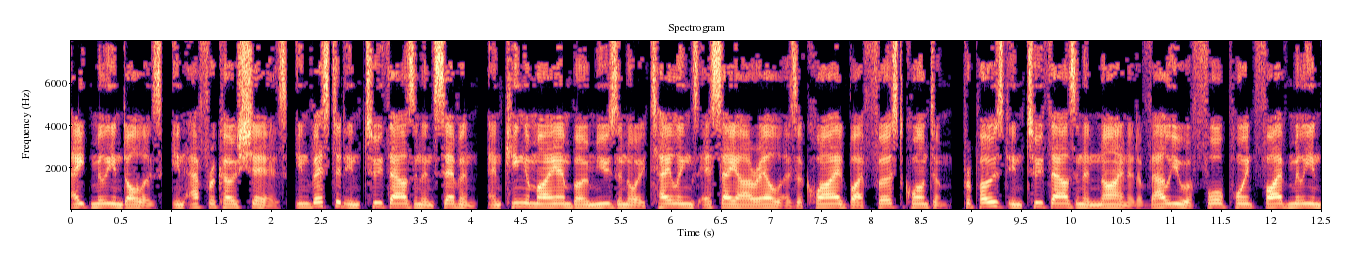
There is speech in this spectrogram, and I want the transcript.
$8 million, in Africo shares, invested in 2007, and Kingamayambo Musonoi Tailings SARL as acquired by First Quantum, proposed in 2009 at a value of $4.5 million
